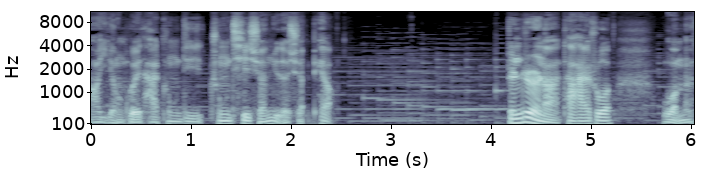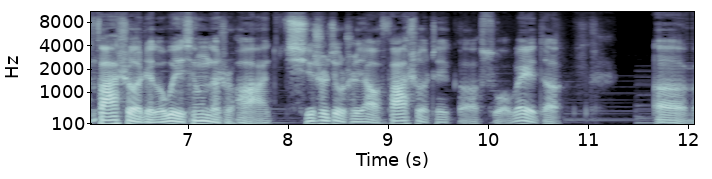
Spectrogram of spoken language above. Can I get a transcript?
然后赢回他中期中期选举的选票，甚至呢，他还说，我们发射这个卫星的时候啊，其实就是要发射这个所谓的，呃，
